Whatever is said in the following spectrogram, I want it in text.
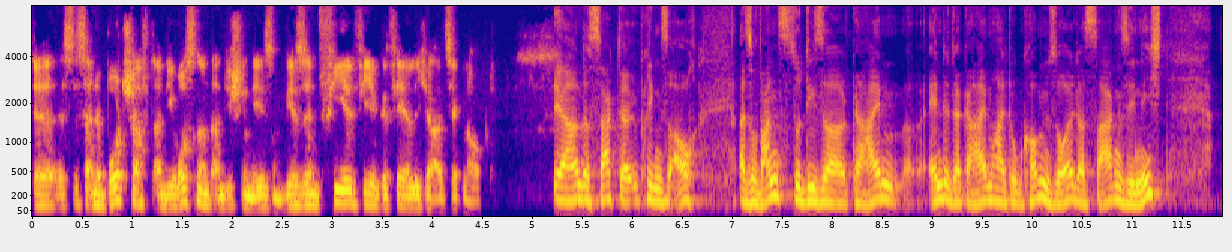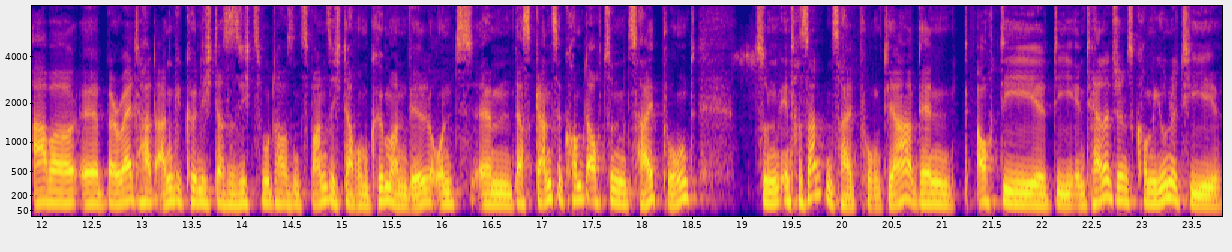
äh, es ist eine Botschaft an die Russen und an die Chinesen. Wir sind viel, viel gefährlicher, als ihr glaubt. Ja, das sagt er übrigens auch. Also wann es zu dieser Geheim Ende der Geheimhaltung kommen soll, das sagen sie nicht. Aber äh, Barrett hat angekündigt, dass er sich 2020 darum kümmern will. Und ähm, das Ganze kommt auch zu einem Zeitpunkt, zu einem interessanten Zeitpunkt, ja, denn auch die, die Intelligence Community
